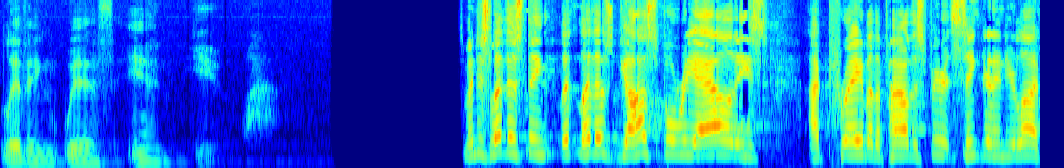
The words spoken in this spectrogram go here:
living within you. Wow. So, man, just let those things, let, let those gospel realities, I pray by the power of the Spirit, sink down into your life.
